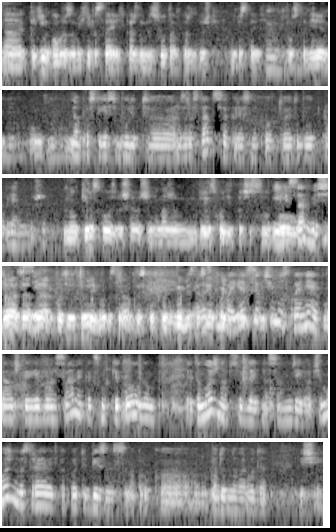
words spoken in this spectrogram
А, каким образом их не поставить в каждом лесу, там, в каждой точке не поставить? Просто нереально. Вот. Но просто если будет э, разрастаться крестный ход, то это будет проблемой уже. Ну, Кировская область большая очень, она же происходит по числу. И по... леса Да, да, да, по территории много стран. То есть, как, ну, я, всех ходит, я все к чему склоняю, потому что я с вами, как с маркетологом, это можно обсуждать на самом деле. Вообще можно выстраивать какой-то бизнес вокруг э, подобного рода вещей?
